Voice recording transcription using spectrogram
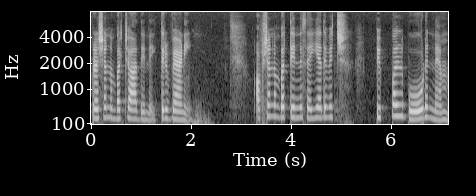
ਪ੍ਰਸ਼ਨ ਨੰਬਰ 4 ਦੇ ਲਈ ਤ੍ਰਿਵੈਣੀ ਆਪਸ਼ਨ ਨੰਬਰ 3 ਸਹੀ ਹੈ ਇਹਦੇ ਵਿੱਚ। ਪਿੱਪਲ ਬੋਰਡ ਨਿੰਮ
